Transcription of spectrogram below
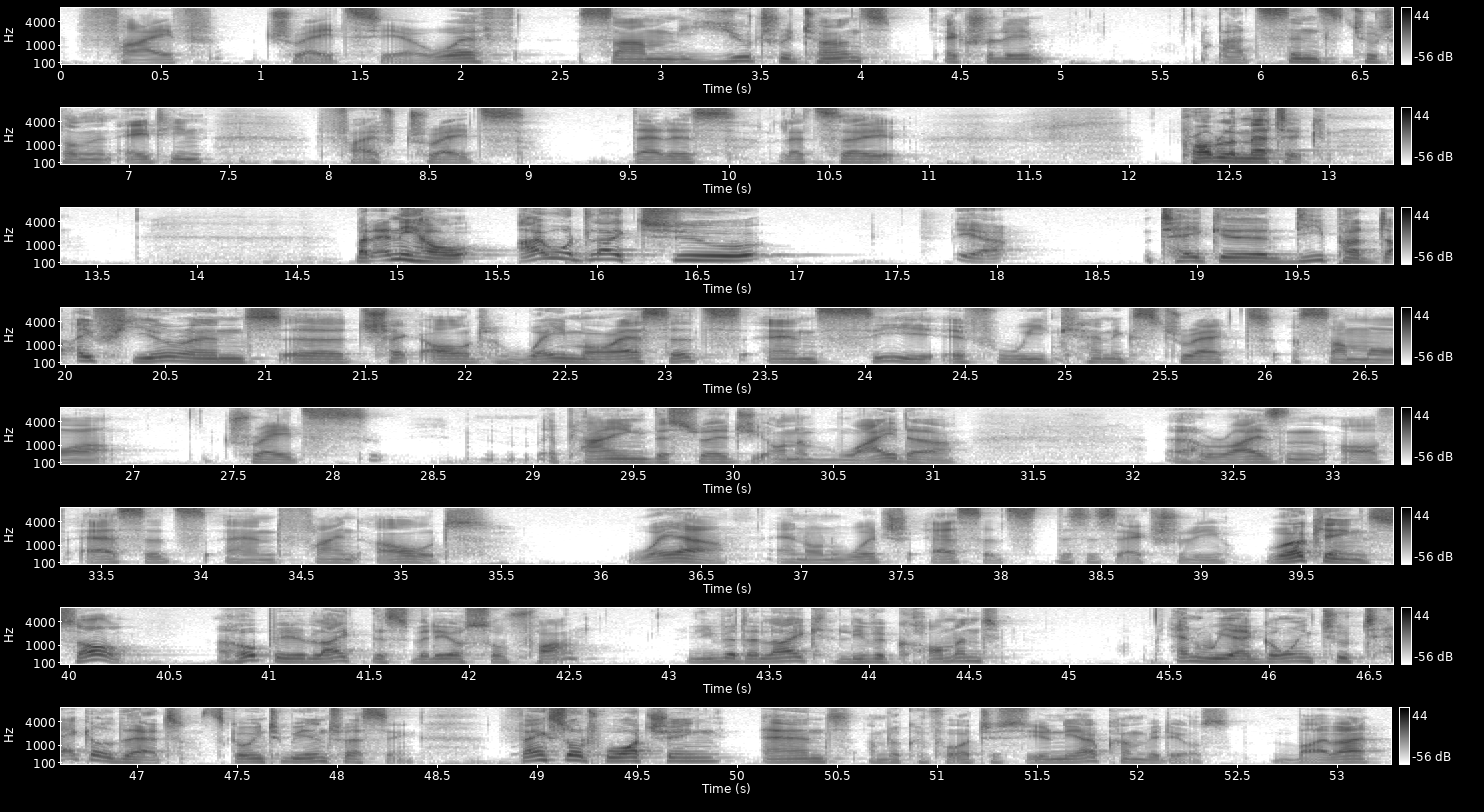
five trades here with some huge returns actually. But since 2018, five trades. That is, let's say, problematic. But anyhow, I would like to, yeah, take a deeper dive here and uh, check out way more assets and see if we can extract some more trades applying the strategy on a wider a horizon of assets and find out where and on which assets this is actually working. So I hope you liked this video so far. Leave it a like, leave a comment, and we are going to tackle that. It's going to be interesting. Thanks a lot for watching, and I'm looking forward to see you in the upcoming videos. Bye bye.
